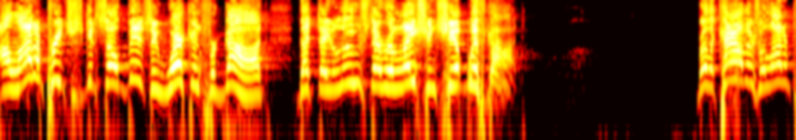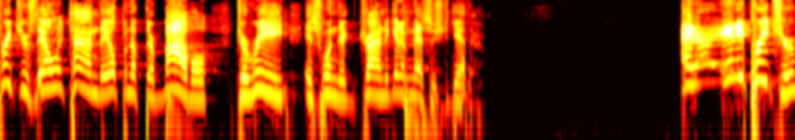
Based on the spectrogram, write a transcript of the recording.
A lot of preachers get so busy working for God that they lose their relationship with God. Brother Kyle, there's a lot of preachers, the only time they open up their Bible to read is when they're trying to get a message together. And uh, any preacher,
